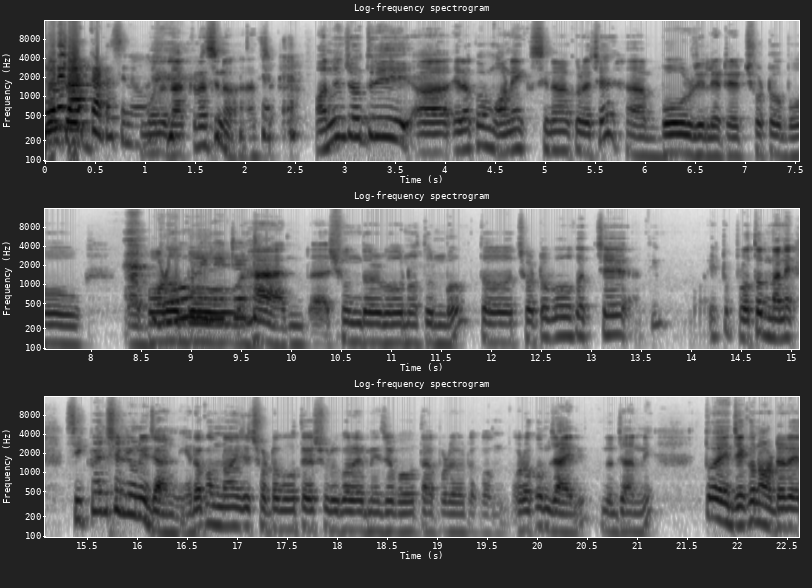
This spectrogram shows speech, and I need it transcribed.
মনে দাগ কাটা সিনেমা মনে দাগ করা সিনেমা আচ্ছা। অঞ্জন চৌধুরী এরকম অনেক সিনেমা করেছে বউ রিলেটেড ছোট বউ বড় বউ বউ হ্যাঁ সুন্দর বউ নতুন বউ। তো ছোট বউ হচ্ছে একটু প্রথম মানে সিকুয়েন্সিয়ালি উনি যাননি। এরকম নয় যে ছোট বউ থেকে শুরু করে মেজ বউ তারপরে ওরকম ওরকম যায়নি যাননি। তো এই যে কোনো অর্ডারে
